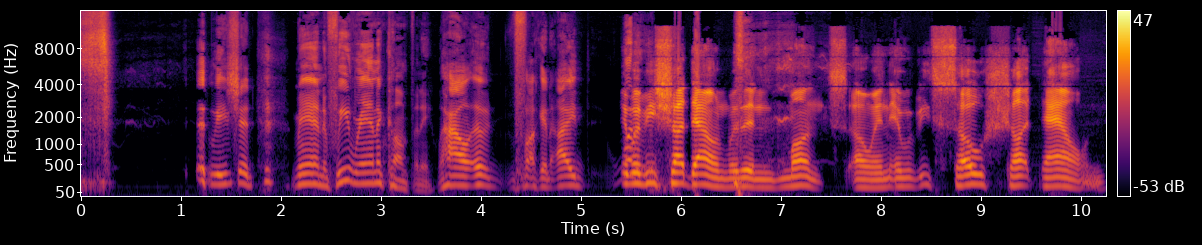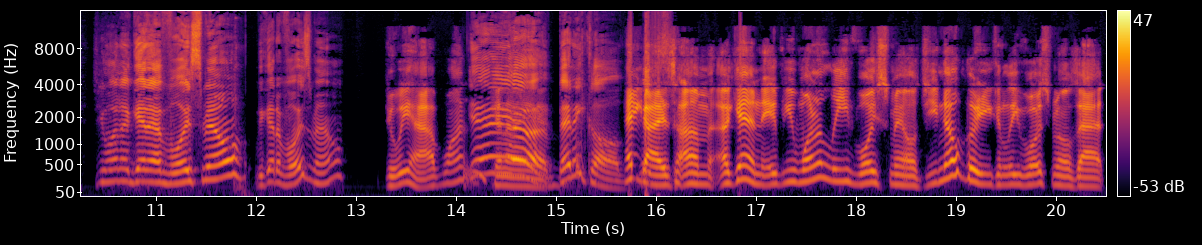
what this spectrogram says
we should, man. If we ran a company, how uh, fucking I. it would be shut down within months, Owen. It would be so shut down. Do you want to get a voicemail? We got a voicemail. Do we have one? Yeah. I- Benny called. Hey guys, um again, if you want to leave voicemails, you know that you can leave voicemails at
